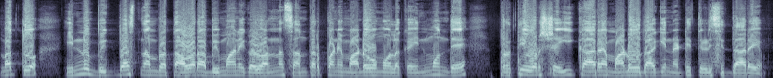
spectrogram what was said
ಮತ್ತು ಇನ್ನು ಬಿಗ್ ಬಾಸ್ ನಮ್ರತ ಅವರ ಅಭಿಮಾನಿಗಳು ಅನ್ನ ಸಂತರ್ಪಣೆ ಮಾಡುವ ಮೂಲಕ ಇನ್ಮುಂದೆ ಪ್ರತಿ ವರ್ಷ ಈ ಕಾರ್ಯ ಮಾಡುವುದಾಗಿ ನಟಿ ತಿಳಿಸಿದ್ದಾರೆ.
